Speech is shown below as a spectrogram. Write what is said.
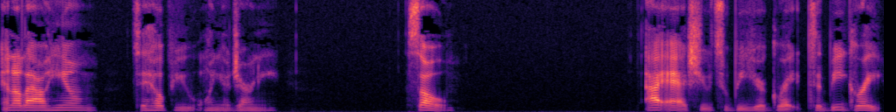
and allow Him to help you on your journey. So, I ask you to be your great, to be great,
